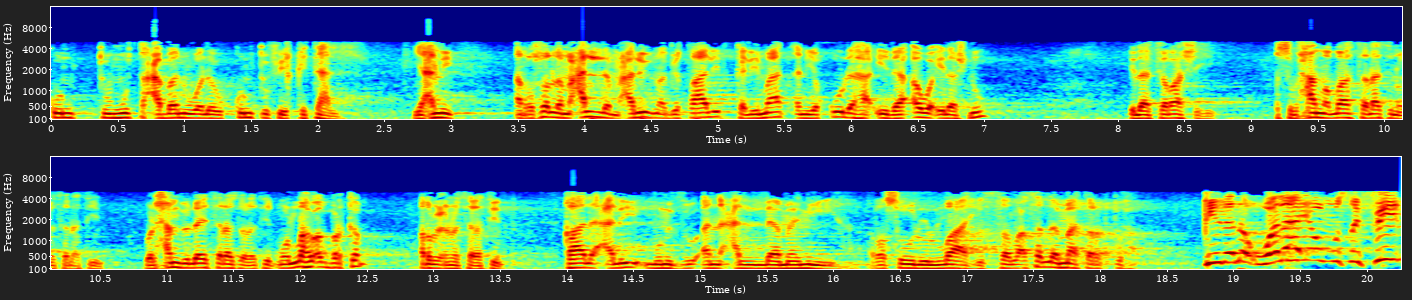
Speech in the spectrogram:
كنت متعبا ولو كنت في قتال. يعني الرسول لما علم علي بن أبي طالب كلمات أن يقولها إذا أوى إلى شنو؟ إلى فراشه. سبحان الله 33 والحمد لله 33 والله أكبر كم؟ 34 قال علي منذ أن علمنيها رسول الله صلى الله عليه وسلم ما تركتها. قيل له ولا يوم صفين؟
